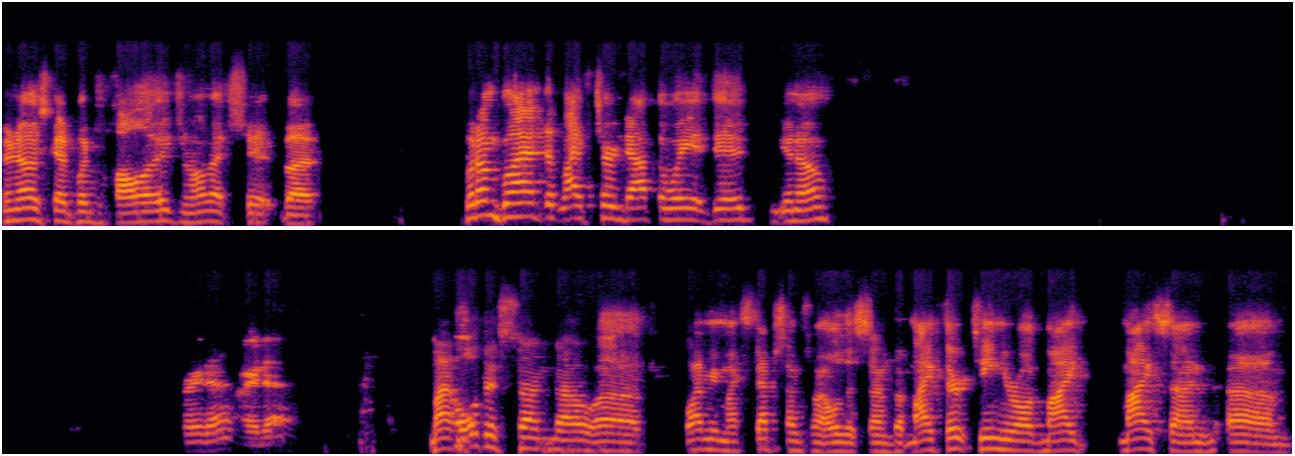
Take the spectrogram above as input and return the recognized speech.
Who knows? Could have went to college and all that shit. But, but I'm glad that life turned out the way it did. You know. Right on, right on. My oldest son, though, uh, well, I mean, my stepson's my oldest son, but my 13 year old, my my son, um,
